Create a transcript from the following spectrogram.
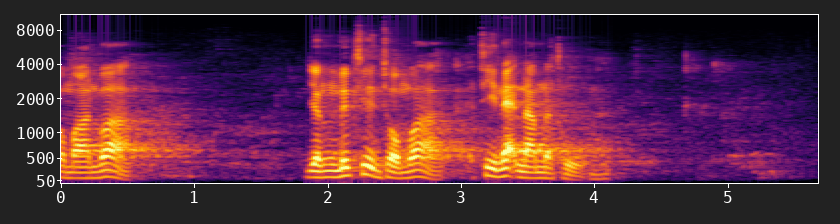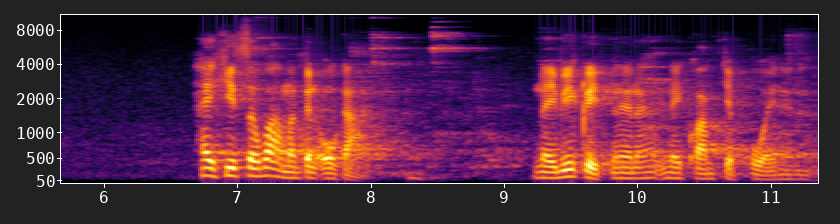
ประมาณว่ายังนึกชื่นชมว่าที่แนะนำน่ะถูกนะให้คิดซะว่ามันเป็นโอกาส ในวิกฤตเนี่ยนะในความเจ็บป่วยเนี่ยนะ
